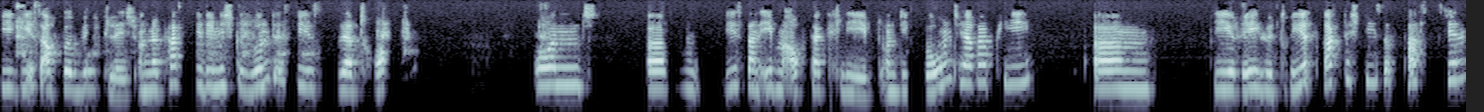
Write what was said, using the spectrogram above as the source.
die, die ist auch beweglich. Und eine Faszie, die nicht gesund ist, die ist sehr trocken. Und ähm, die ist dann eben auch verklebt. Und die Bone-Therapie, ähm, die rehydriert praktisch diese Faszien.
